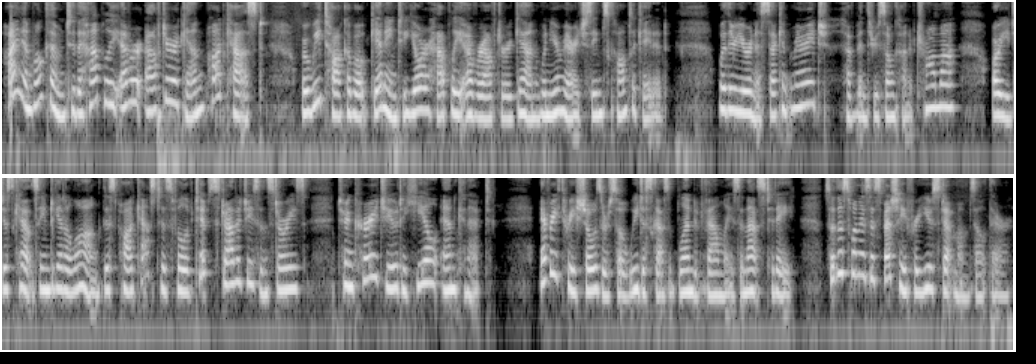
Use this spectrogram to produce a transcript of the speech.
Hi, and welcome to the Happily Ever After Again podcast, where we talk about getting to your happily ever after again when your marriage seems complicated. Whether you're in a second marriage, have been through some kind of trauma, or you just can't seem to get along, this podcast is full of tips, strategies, and stories to encourage you to heal and connect. Every three shows or so, we discuss blended families, and that's today. So this one is especially for you stepmoms out there.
